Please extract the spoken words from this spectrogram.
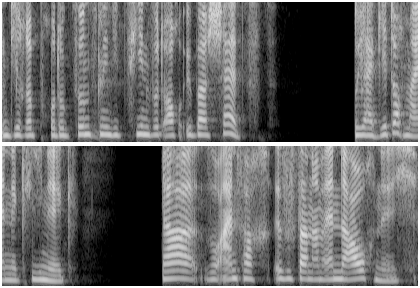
und die Reproduktionsmedizin wird auch überschätzt. So, ja, geht doch mal in eine Klinik. Ja, so einfach ist es dann am Ende auch nicht.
